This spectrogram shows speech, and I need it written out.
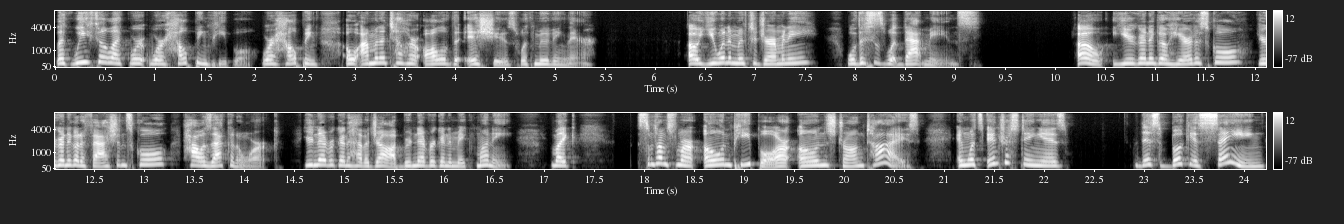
Like we feel like we're we're helping people. We're helping. Oh, I'm gonna tell her all of the issues with moving there. Oh, you want to move to Germany? Well, this is what that means. Oh, you're going to go here to school? You're going to go to fashion school? How is that going to work? You're never going to have a job. You're never going to make money. Like sometimes from our own people, our own strong ties. And what's interesting is this book is saying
